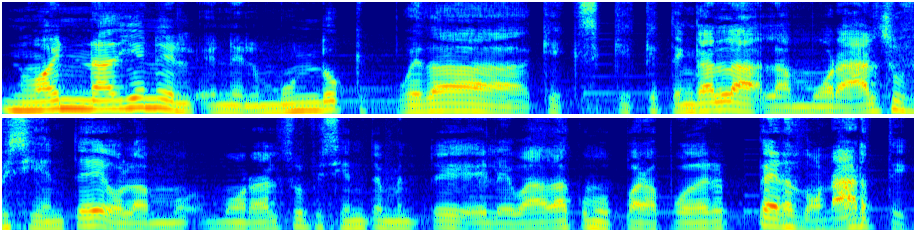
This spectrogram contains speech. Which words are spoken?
no hay nadie en el, en el mundo que pueda, que, que, tenga la, la, moral suficiente o la moral suficientemente elevada como para poder perdonarte.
